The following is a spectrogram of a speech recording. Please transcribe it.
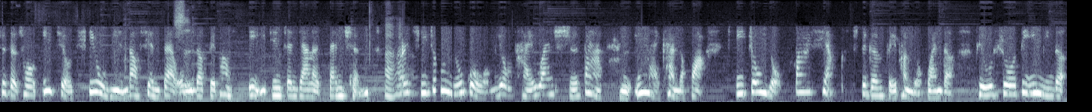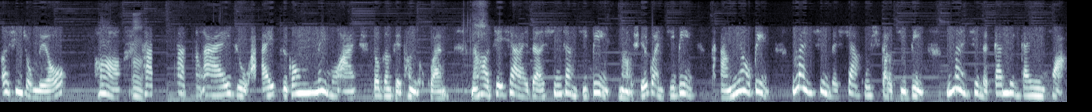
是的，从一九七五年到现在，我们的肥胖比例已经增加了三成。而其中，如果我们用台湾十大死因来看的话，其中有八项是跟肥胖有关的。比如说，第一名的恶性肿瘤，哈，它大肠癌、乳癌、子宫内膜癌都跟肥胖有关。然后接下来的心脏疾病、脑血管疾病、糖尿病。慢性的下呼吸道疾病、慢性的肝病、肝硬化、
